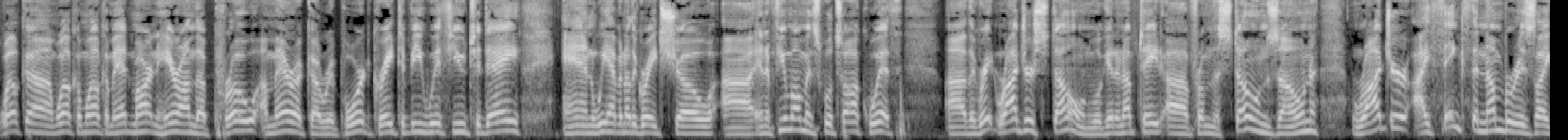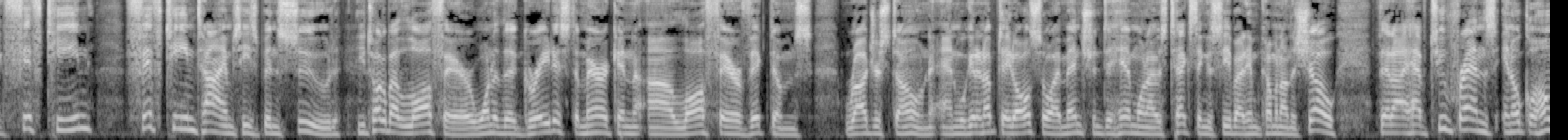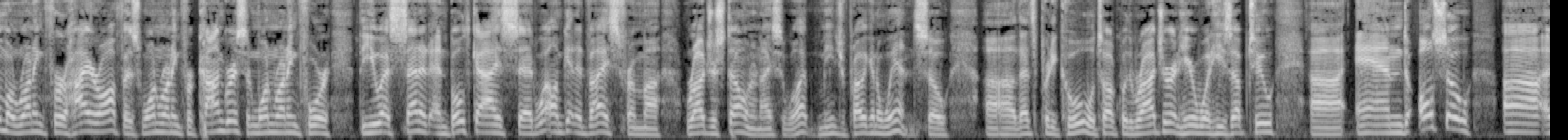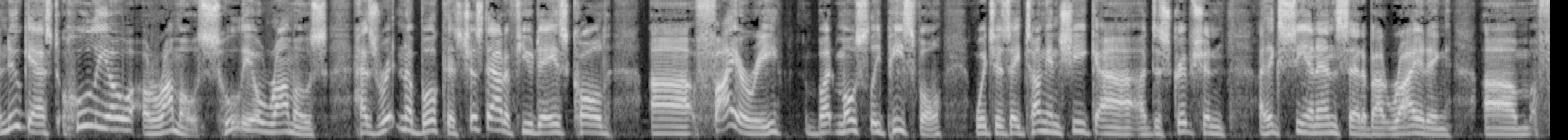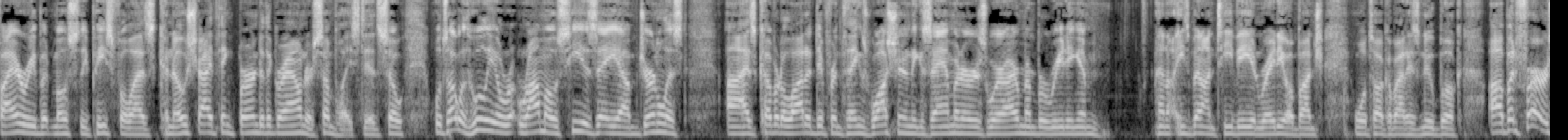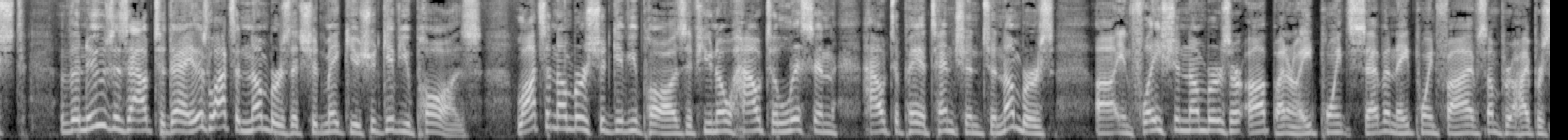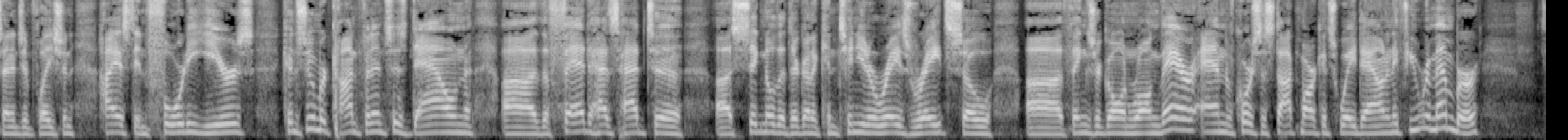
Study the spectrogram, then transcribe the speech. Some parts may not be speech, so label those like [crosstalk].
Welcome, welcome, welcome. Ed Martin here on the Pro America Report. Great to be with you today. And we have another great show. Uh, in a few moments, we'll talk with uh, the great Roger Stone. We'll get an update uh, from the Stone Zone. Roger, I think the number is like 15. 15 times he's been sued. You talk about lawfare, one of the greatest American uh, lawfare victims, Roger Stone. And we'll get an update also. I mentioned to him when I was texting to see about him coming on the show that I have two friends in Oklahoma running for higher office, one running for Congress and one running for the U.S. Senate. And both guys said, Well, I'm getting advice from uh, Roger Stone. And I said, Well, that means you're probably going to win. So uh, that's pretty cool. We'll talk with Roger and hear what he's up to. Uh, and also, uh, a new guest, Julio Ramos. Julio Ramos has written a book that's just out a few days called uh, Fiery but mostly peaceful, which is a tongue-in-cheek uh, description. I think CNN said about rioting, um, fiery but mostly peaceful, as Kenosha I think burned to the ground or someplace did. So we'll talk with Julio Ramos. He is a um, journalist, uh, has covered a lot of different things. Washington Examiners, where I remember reading him and he's been on TV and radio a bunch. We'll talk about his new book. Uh, but first, the news is out today. There's lots of numbers that should make you, should give you pause. Lots of numbers should give you pause if you know how to listen, how to pay attention to numbers. Uh, inflation numbers are up. I don't know, 8.7, 8.5, some high percentage inflation, highest in 40 years. Consumer confidence is down. Uh, the Fed has had to uh, signal that they're going to continue to raise rates. So, uh, things are going wrong there. And of course, the stock market's way down. And if you remember,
